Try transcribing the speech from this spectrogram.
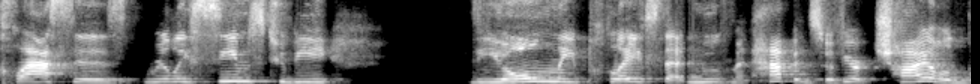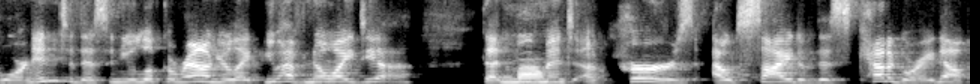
classes really seems to be the only place that movement happens. So if you're a child born into this and you look around, you're like, you have no idea that wow. movement occurs outside of this category. Now,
